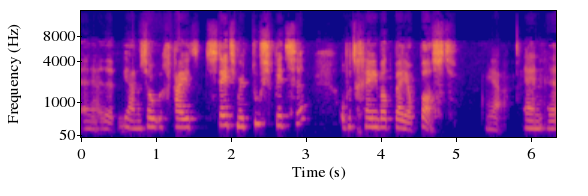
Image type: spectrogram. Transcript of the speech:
ja. ja, dan zo ga je het steeds meer toespitsen op hetgeen wat bij jou past. Ja. En uh,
